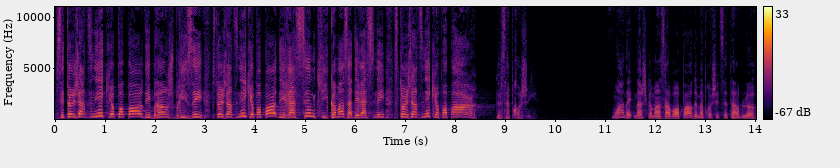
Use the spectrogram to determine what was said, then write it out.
C'est un jardinier qui n'a pas peur des branches brisées. C'est un jardinier qui n'a pas peur des racines qui commencent à déraciner. C'est un jardinier qui n'a pas peur de s'approcher. Moi, honnêtement, je commençais à avoir peur de m'approcher de cet arbre-là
